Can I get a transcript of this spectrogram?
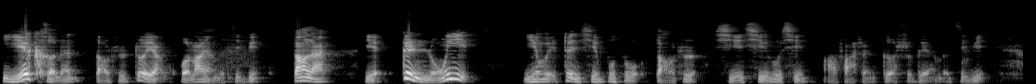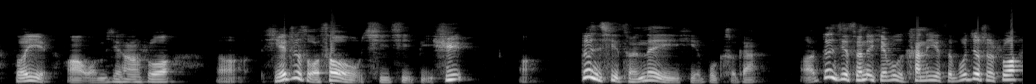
也可能导致这样或那样的疾病。当然，也更容易因为正气不足导致邪气入侵而发生各式各样的疾病。所以啊，我们经常说，啊，邪之所凑，其气必虚啊，正气存内，邪不可干啊。正气存内，邪不可干的意思，不就是说，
